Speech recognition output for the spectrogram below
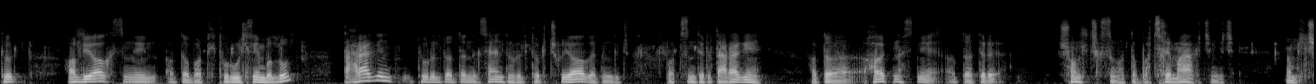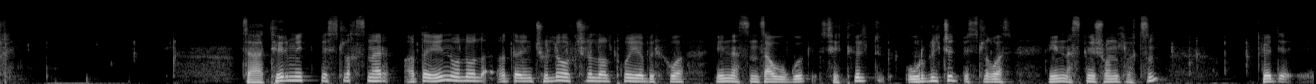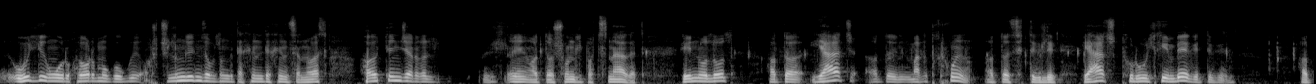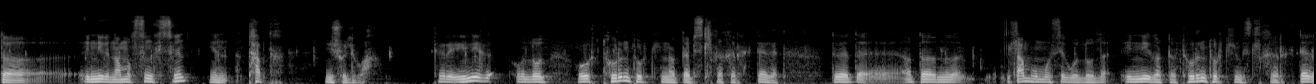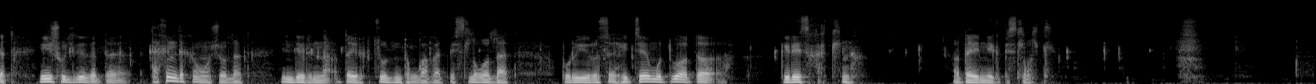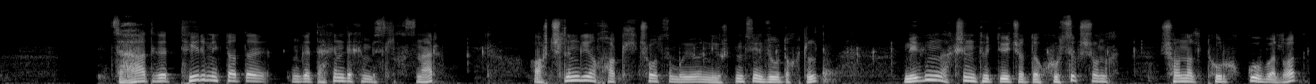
олё гэсэн энэ одоо бодол төрүүлэх юм бол дараагийн төрөлд одоо нэг сайн төрөл төрчихё гэдэг ингэж бодсон тэр дараагийн одоо хойд насны одоо тэр шуналч гэсэн одоо буцах юм аа гэж ингэж номлож байгаа юм. За термит бяцлагснаар одоо энэ бол одоо энэ чөлөө уучрал болдгүй я бэрхва энэ насан зав үгийг сэтгэлд үргэлжид бяцлаг бас энэ насны шунал буцна. Тэгэд үүлийн үр хуурмаг үгүй орчлонгийн зовлонг дахин дахин санаас хойтын жаргалын одоо шунал буцнаа гэд. Энэ бол одоо яаж одоо энэ магдахрахын одоо сэтгэлийг яаж төрүүлэх юм бэ гэдэг одоо энийг номлосон хэсэг нь энэ тав дахь энэ шүлэг баг. Тэгэхээр энийг бол өөр төрөн төртөл нь одоо бяцлах хэрэгтэй гэдэг. Тэгээд одоо нэг лам хүмүүсийг бол энийг одоо төрөн төртөл бяцлах хэрэгтэй гэдэг. Энэ шүлгийг одоо дахин дахин уншуулад энэ дээр нь одоо эргцүүлэн тунгаагаад бяцлагуулад бүр ерөөсө хизээмүдгүй одоо гэрээс гартална. Одоо энийг бяцлуулдаг. За тэгээд термит одоо ингээд дахин дахин бяцлагснаар орчлонгийн хотолчулсан буюу ертөнцийн зөв тогтолд нэгэн агшин төдийж одоо хүсэг шунах шунал төрөхгүй болоод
